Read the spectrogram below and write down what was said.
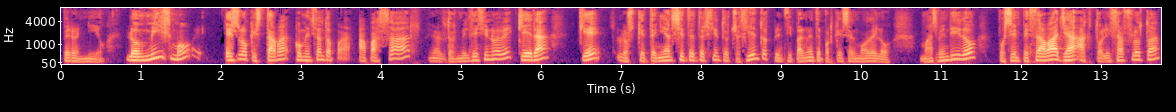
pero en NIO. Lo mismo es lo que estaba comenzando a pasar en el 2019, que era que los que tenían 7300-800, principalmente porque es el modelo más vendido, pues empezaba ya a actualizar flota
